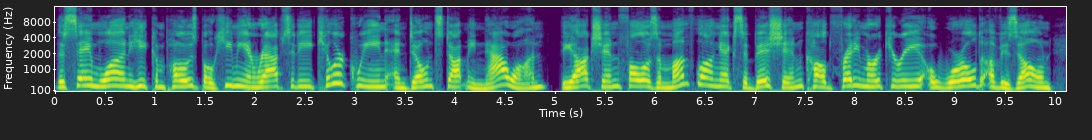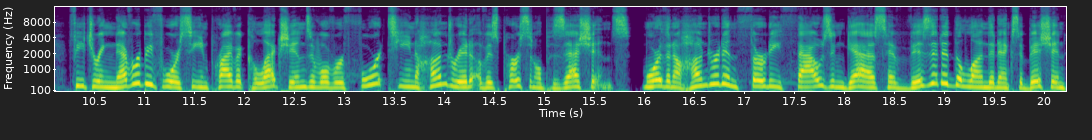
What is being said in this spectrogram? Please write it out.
the same one he composed Bohemian Rhapsody, Killer Queen, and Don't Stop Me Now on. The auction follows a month long exhibition called Freddie Mercury A World of His Own, featuring never before seen private collections of over 1,400 of his personal possessions. More than 130,000 guests have visited the London exhibition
